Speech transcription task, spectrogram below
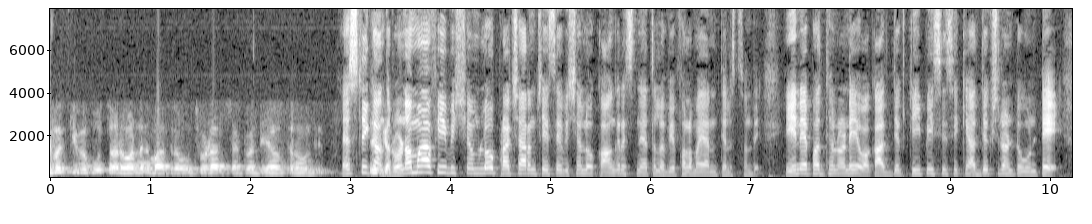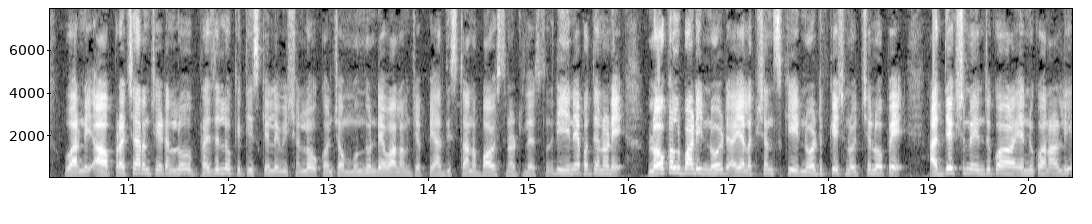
ఎవరికి ఇవ్వబోతారు అన్నది మాత్రం చూడాల్సినటువంటి అవసరం ఉంది. ఎస్ శ్రీకాంత్ రుణమాఫీ విషయంలో ప్రచారం చేసే విషయంలో కాంగ్రెస్ నేతలు విఫలమయ్యారని తెలుస్తుంది. ఈ నేపథ్యంలోనే ఒక అధ్యక్ష టీపీసీసీకి అధ్యక్షుడు అంటూ ఉంటే వారిని ఆ ప్రచారం చేయడంలో ప్రజల్లోకి తీసుకెళ్ళే విషయంలో కొంచెం ముందుండే వాళ్ళని చెప్పి అధిష్టానం భావిస్తున్నట్లు తెలుస్తుంది. ఈ నేపథ్యంలోనే లోకల్ బాడీ నోట్ ఎలక్షన్స్కి నోటిఫికేషన్ వచ్చేలోపే అధ్యక్షుని ఎందుకో ఎన్నుకోనాలి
